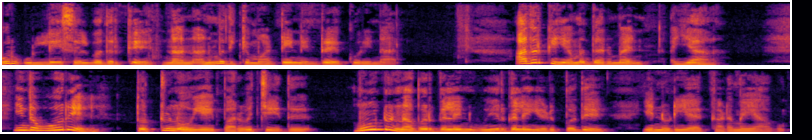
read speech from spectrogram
ஊர் உள்ளே செல்வதற்கு நான் அனுமதிக்க மாட்டேன் என்று கூறினார். அதற்கு யமதர்மன் ஐயா இந்த ஊரில் தொற்று நோயை பரவச் செய்து மூன்று நபர்களின் உயிர்களை எடுப்பது என்னுடைய கடமையாகும்.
